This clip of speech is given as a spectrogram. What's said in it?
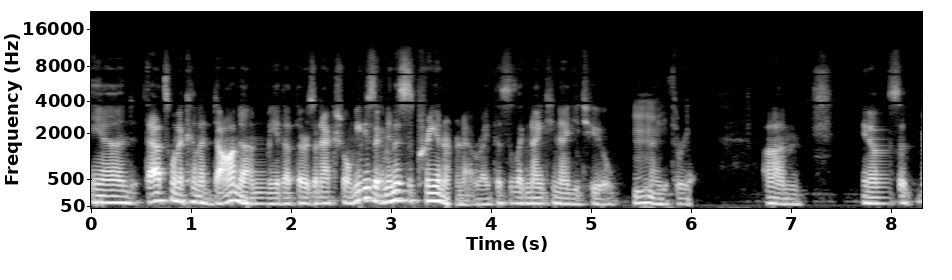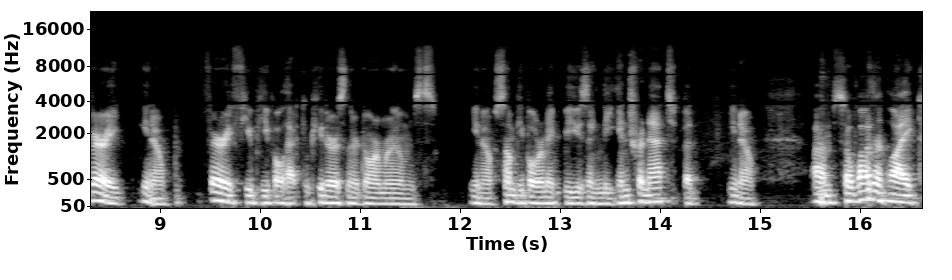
And that's when it kind of dawned on me that there's an actual music. I mean, this is pre internet, right? This is like 1992, mm-hmm. 93. Um, you know, it's a very, you know, very few people had computers in their dorm rooms. You know, some people were maybe using the intranet, but you know, um, so it wasn't like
